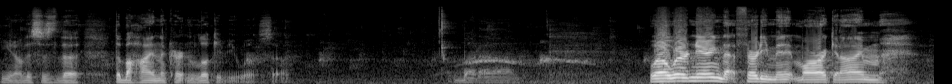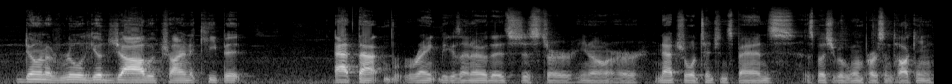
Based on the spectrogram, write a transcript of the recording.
you know. This is the the behind the curtain look, if you will. So, but um, well, we're nearing that 30 minute mark, and I'm doing a really good job of trying to keep it at that rank because I know that it's just her, you know, our natural attention spans, especially with one person talking,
